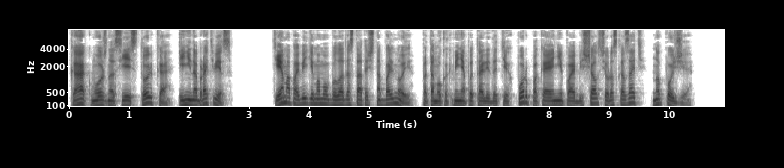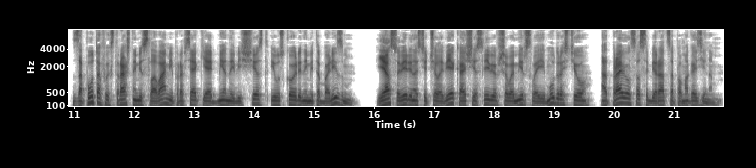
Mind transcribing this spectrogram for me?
как можно съесть столько и не набрать вес. Тема, по-видимому, была достаточно больной, потому как меня пытали до тех пор, пока я не пообещал все рассказать, но позже. Запутав их страшными словами про всякие обмены веществ и ускоренный метаболизм, я с уверенностью человека, осчастливившего мир своей мудростью, отправился собираться по магазинам.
